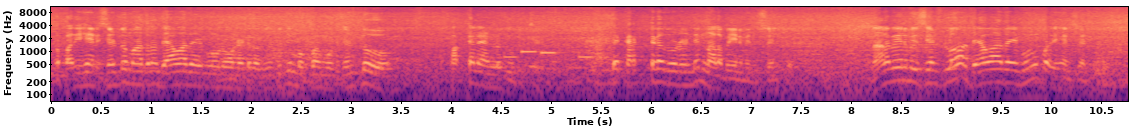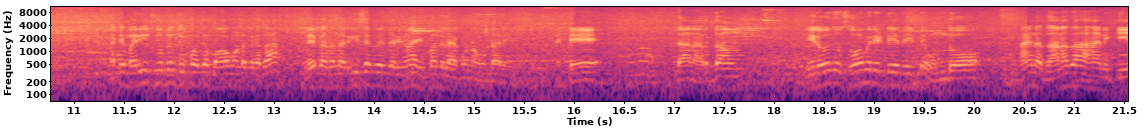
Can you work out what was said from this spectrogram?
ఒక పదిహేను సెంట్లు మాత్రం దేవాదాయ భూమిలో ఉన్నట్టుగా చూపించి ముప్పై మూడు సెంట్లు పక్క ల్యాండ్లో చూపించాడు. అంటే కరెక్ట్గా చూడండి నలభై ఎనిమిది సెంట్లు నలభై ఎనిమిది సెంట్లో దేవాదాయము పదిహేను సెంట్లు అంటే మరీ చూపించకపోతే బాగుండదు కదా. రేపు ఏదైనా రీసర్వే జరిగినా ఇబ్బంది లేకుండా ఉండాలి. అంటే దాని అర్థం ఈరోజు సోమిరెడ్డి ఏదైతే ఉందో ఆయన ధనదాహానికి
